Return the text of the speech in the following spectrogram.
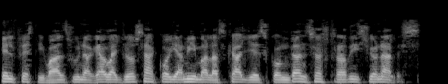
el festival Sunagawa Yosako y anima las calles con danzas tradicionales.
